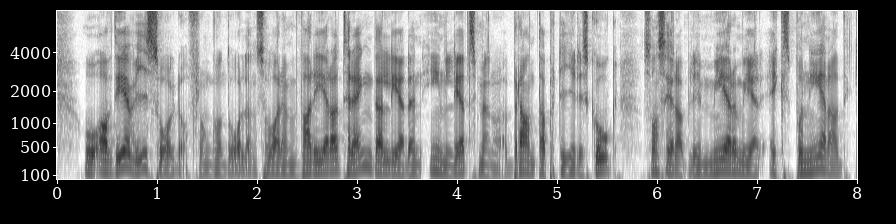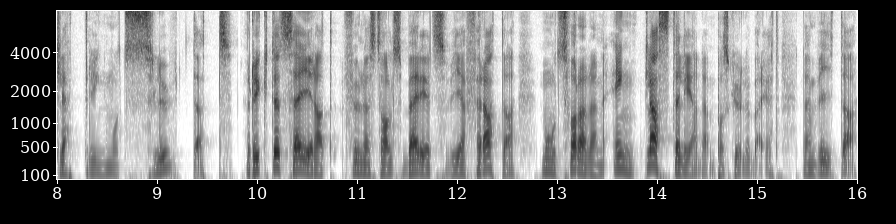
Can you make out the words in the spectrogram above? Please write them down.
Och av det vi såg då från gondolen så var det en varierad terräng där leden inleds med några branta partier i skog som sedan blir mer och mer exponerad klättring mot slutet. Ryktet säger att Funäsdalsbergets Via Ferrata motsvarar den enklaste leden på Skuleberget, den vita.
